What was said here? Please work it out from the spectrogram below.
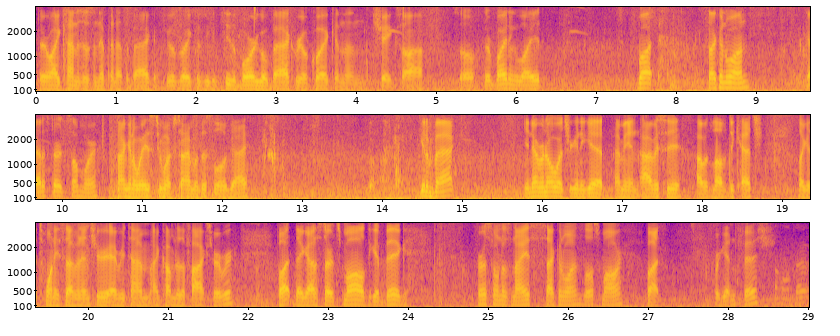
they're like kind of just nipping at the back, it feels like, because you can see the board go back real quick and then shakes off. So they're biting light. But second one, gotta start somewhere. Not gonna waste too much time with this little guy. Get him back. You never know what you're gonna get. I mean, obviously, I would love to catch like a 27 incher every time I come to the Fox River, but they gotta start small to get big. First one was nice, second one a little smaller, but we're getting fish. Hold that.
